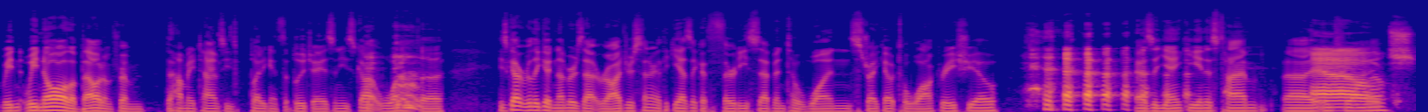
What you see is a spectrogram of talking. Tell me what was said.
we we know all about him from the, how many times he's played against the Blue Jays, and he's got one of the he's got really good numbers at Rogers Center. I think he has like a thirty-seven to one strikeout to walk ratio as a Yankee in his time uh, Ouch.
